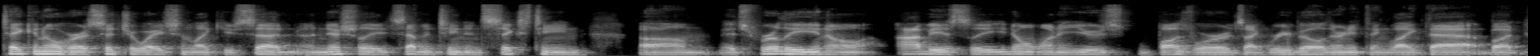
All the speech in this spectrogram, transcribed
taking over a situation like you said initially 17 and 16 um, it's really you know obviously you don't want to use buzzwords like rebuild or anything like that but it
